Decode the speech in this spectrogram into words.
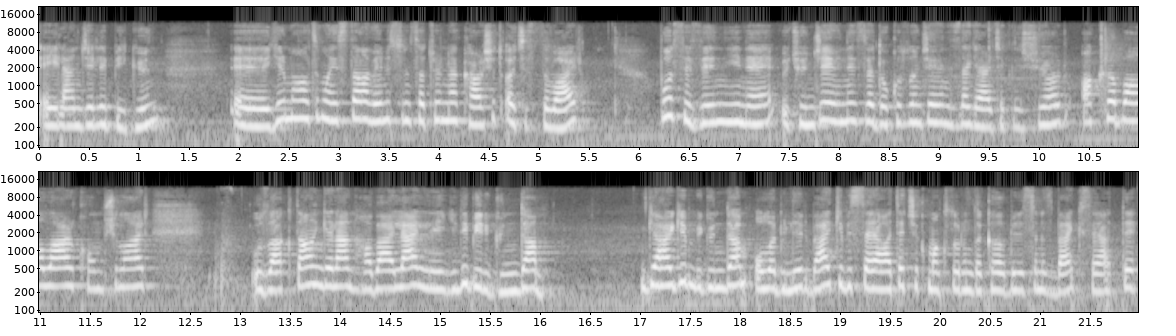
eğlenceli bir gün. 26 Mayıs'ta Venüs'ün Satürn'e karşıt açısı var. Bu sizin yine 3. eviniz ve 9. evinizde gerçekleşiyor. Akrabalar, komşular, uzaktan gelen haberlerle ilgili bir gündem gergin bir gündem olabilir. Belki bir seyahate çıkmak zorunda kalabilirsiniz. Belki seyahatte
